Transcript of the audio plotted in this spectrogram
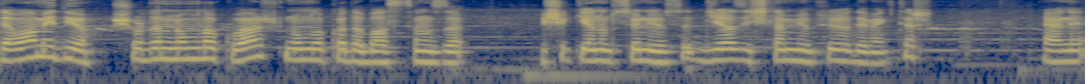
devam ediyor. Şurada numlock var. Numlock'a da bastığınızda ışık yanıp sönüyorsa cihaz işlem yapıyor demektir. Yani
